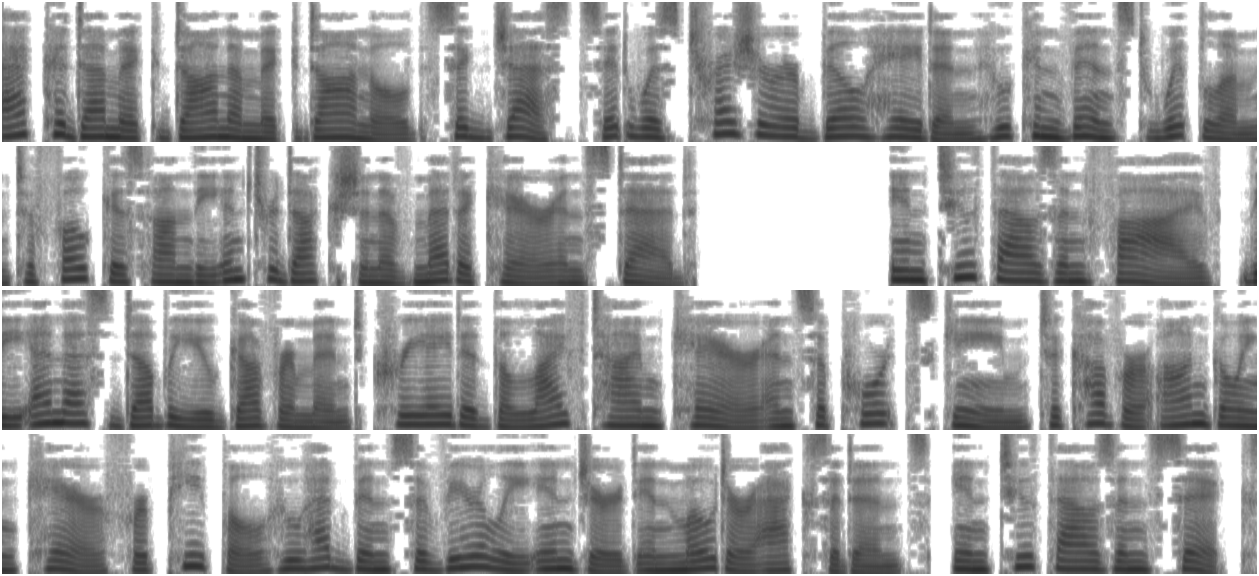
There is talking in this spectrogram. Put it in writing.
Academic Donna MacDonald suggests it was Treasurer Bill Hayden who convinced Whitlam to focus on the introduction of Medicare instead. In 2005, the NSW government created the Lifetime Care and Support Scheme to cover ongoing care for people who had been severely injured in motor accidents. In 2006,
